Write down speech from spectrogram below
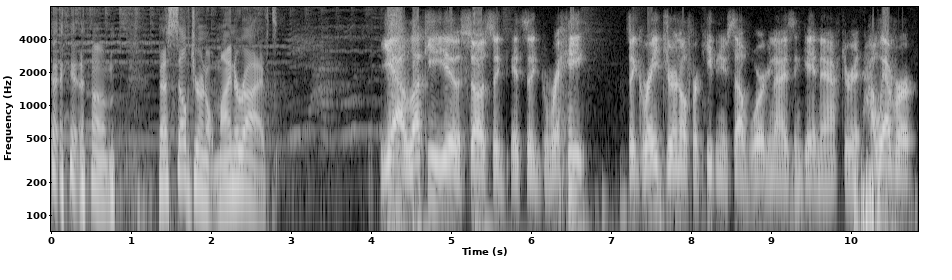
Um, best self journal. Mine arrived. Yeah, lucky you. So it's a it's a great it's a great journal for keeping yourself organized and getting after it. However,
